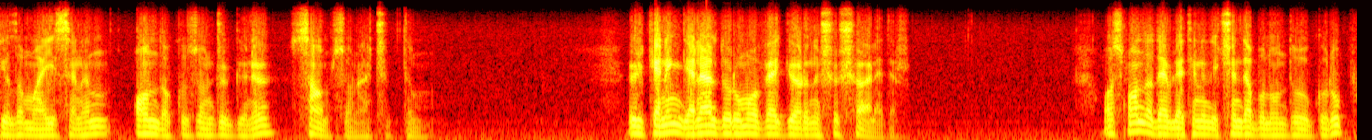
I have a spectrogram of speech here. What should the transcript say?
yılı Mayıs'ının 19. günü Samsun'a çıktım. Ülkenin genel durumu ve görünüşü şöyledir. Osmanlı Devleti'nin içinde bulunduğu grup,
